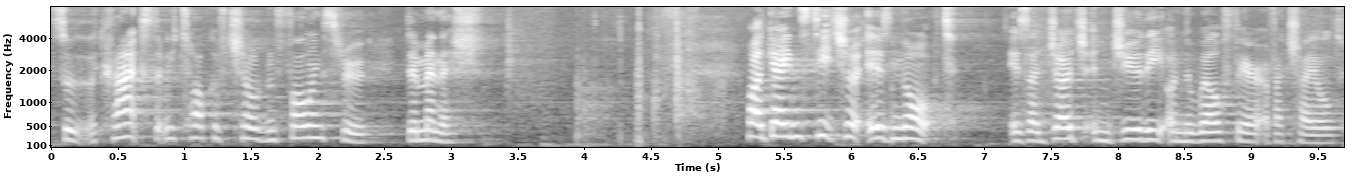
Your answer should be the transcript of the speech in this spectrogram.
so that the cracks that we talk of children falling through diminish. What a guidance teacher is not is a judge and jury on the welfare of a child.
